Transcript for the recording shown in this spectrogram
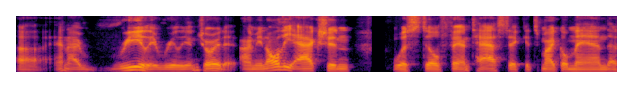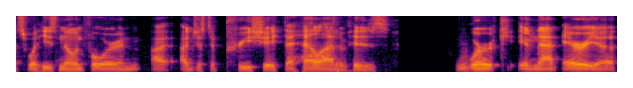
Uh, and I really, really enjoyed it. I mean, all the action was still fantastic. It's Michael Mann, that's what he's known for, and I, I just appreciate the hell out of his work in that area.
